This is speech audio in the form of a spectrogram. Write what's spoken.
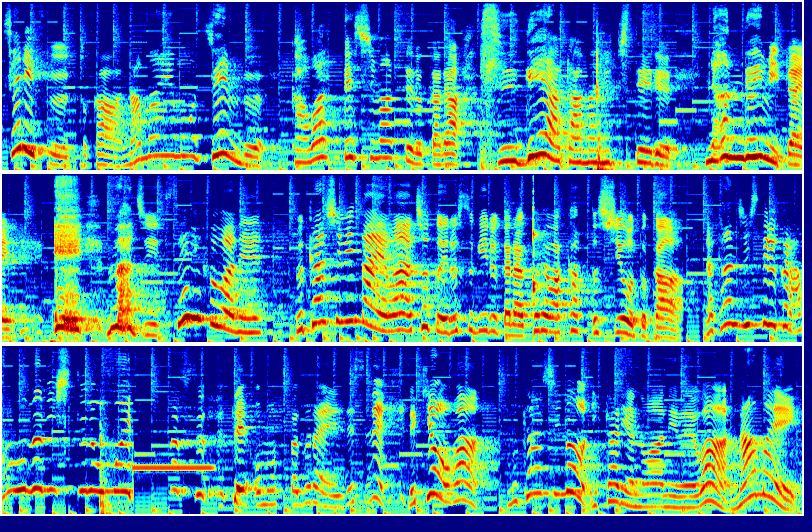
セリフとか名前も全部変わってしまってるからすげえ頭にきてるなんで？みたいえマジ？セリフはね昔みたいはちょっとエロすぎるからこれはカットしようとかな感じしてるからもう何してる思いって思ったぐらいですね。で今日は昔のイタリアのアニメは名前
